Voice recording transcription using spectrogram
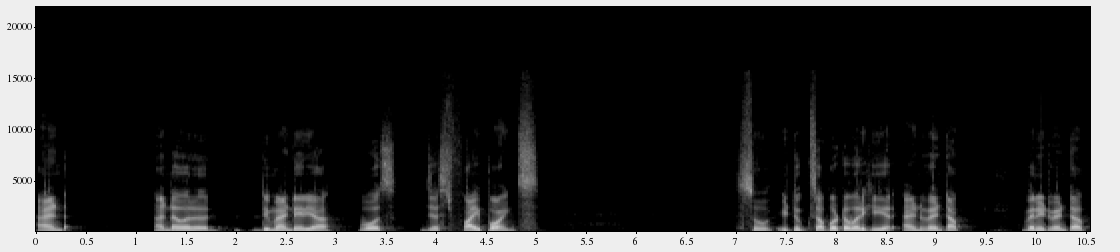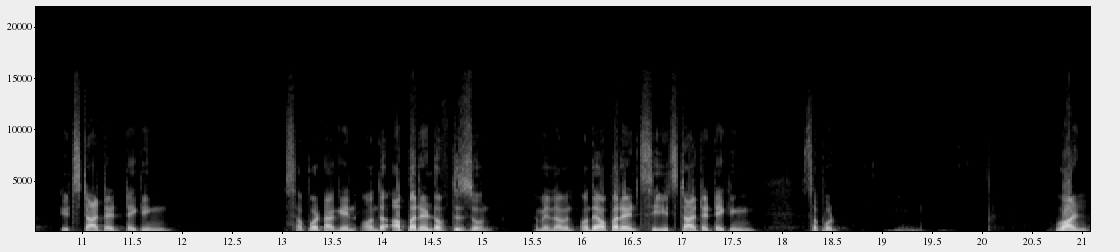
and and our uh, demand area was just 5 points. So it took support over here and went up. When it went up, it started taking support again on the upper end of the zone. I mean on the upper end, see it started taking support. 1,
